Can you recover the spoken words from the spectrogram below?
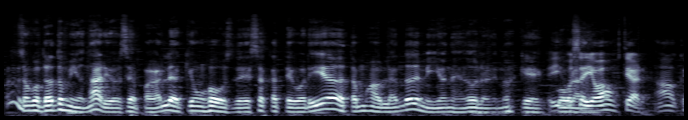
Bueno, Son contratos millonarios, o sea, pagarle aquí a un host de esa categoría, estamos hablando de millones de dólares, no es que... Y, o sea, ya vas a hostear. Ah, ok,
